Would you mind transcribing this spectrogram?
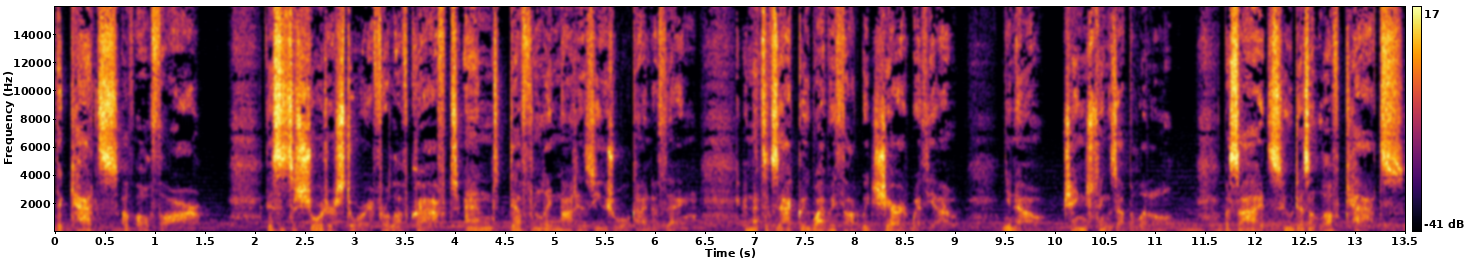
The Cats of Ulthar. This is a shorter story for Lovecraft, and definitely not his usual kind of thing. And that's exactly why we thought we'd share it with you. You know, change things up a little. Besides, who doesn't love cats?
